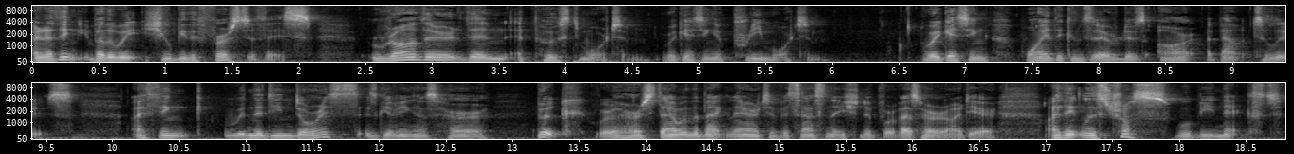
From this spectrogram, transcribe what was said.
and I think, by the way, she'll be the first of this, rather than a post mortem, we're getting a pre mortem we're getting why the Conservatives are about to lose. I think Nadine Dorries is giving us her book, where her stab in the back narrative, assassination of that's her idea. I think Liz Truss will be next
